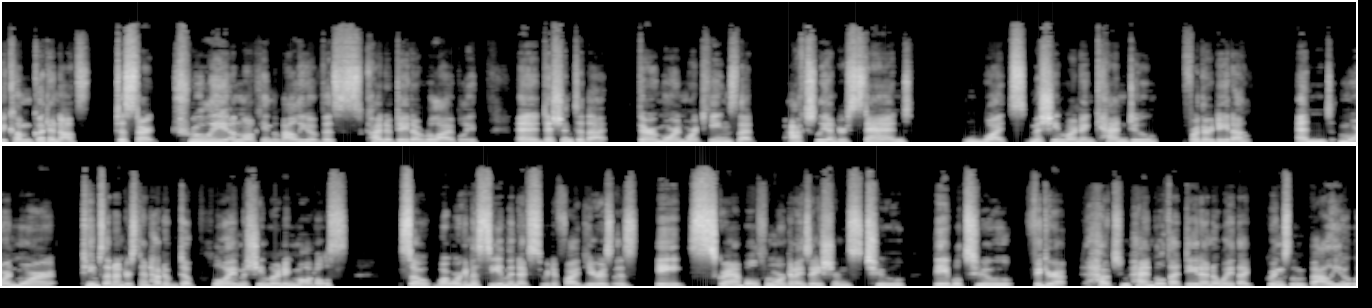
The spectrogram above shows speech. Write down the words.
become good enough to start truly unlocking the value of this kind of data reliably. In addition to that, there are more and more teams that actually understand what machine learning can do for their data. And more and more teams that understand how to deploy machine learning models. So what we're going to see in the next three to five years is a scramble from organizations to be able to figure out how to handle that data in a way that brings them value.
